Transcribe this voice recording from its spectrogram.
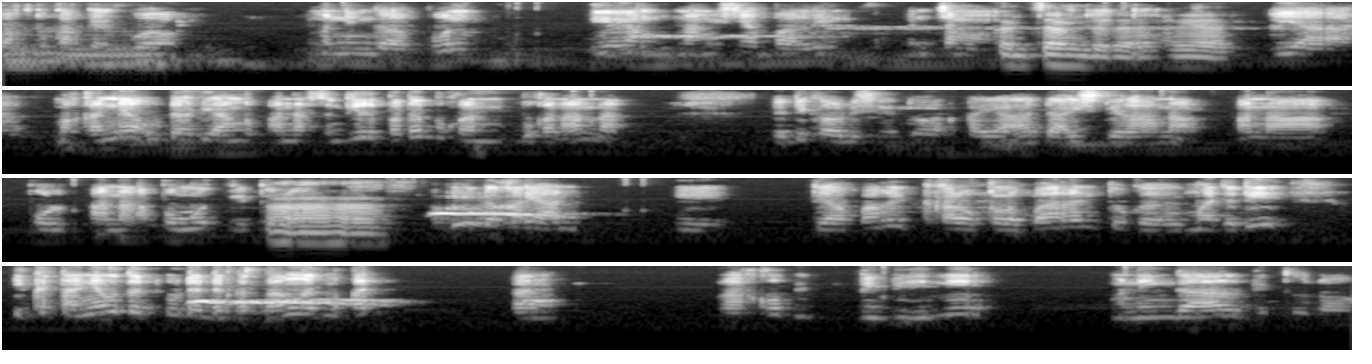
waktu kakek gua meninggal pun dia yang nangisnya paling kenceng. Kencang gitu. Ya. Iya, makanya udah dianggap anak sendiri padahal bukan bukan anak. Jadi kalau di sini tuh kayak ada istilah anak anak pul- anak pungut gitu. loh. Ah, ah, ah. Ini udah kayak di tiap hari kalau ke lebaran tuh ke rumah. Jadi ikatannya udah udah deket banget makanya kan lah kok bi- bibi ini meninggal gitu loh.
